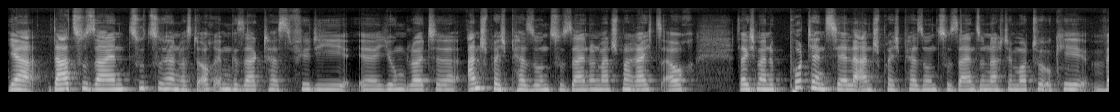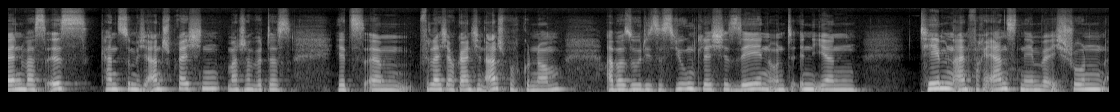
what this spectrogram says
ja, da zu sein, zuzuhören, was du auch eben gesagt hast, für die äh, jungen Leute Ansprechperson zu sein. Und manchmal reicht es auch, sage ich mal, eine potenzielle Ansprechperson zu sein, so nach dem Motto, okay, wenn was ist, kannst du mich ansprechen. Manchmal wird das jetzt ähm, vielleicht auch gar nicht in Anspruch genommen, aber so dieses jugendliche Sehen und in ihren Themen einfach ernst nehmen, weil ich schon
